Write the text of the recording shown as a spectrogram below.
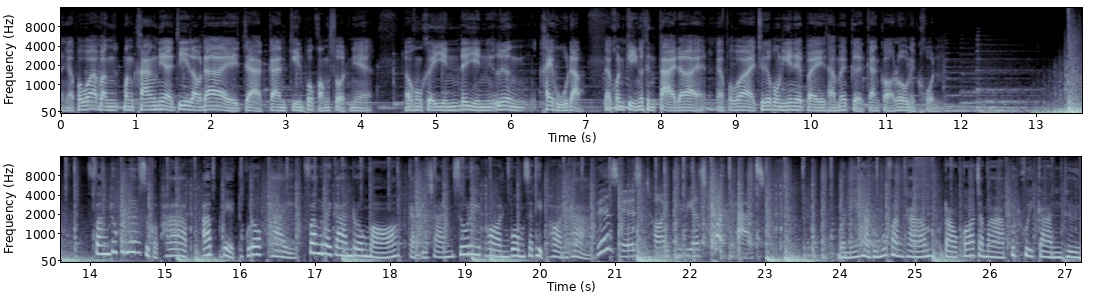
นะครับเพราะว่าบางบางครั้งเนี่ยที่เราได้จากการกินพวกของสดเนี่ยเราคงเคยยินได้ยินเรื่องไข้หูดับ แล้วคนกินก็ถึงตายได้นะครับเพราะว่าเชื้อพวกนี้เนี่ยไปทำให้เกิดการก่อโรคในคน ฟังทุกเรื่องสุขภาพ อัปเดตททุกโรคภัย ฟังรายการโรงหมอ กับดิฉัน สุรีพร วงศิตพรค่ะ This is Thai PBS podcast. วันนี้ค่ะคุณผู้ฟังคะเราก็จะมาพูดคุยกันถึง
